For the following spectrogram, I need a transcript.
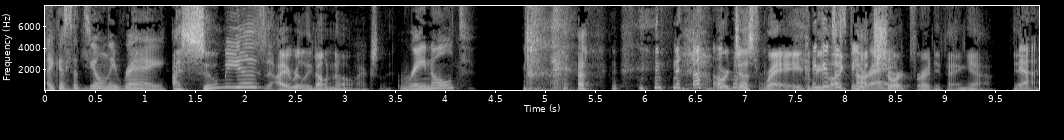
I guess that's the only Ray. I assume he is. I really don't know, actually. Reynold. Or just Ray. It could It be could like be not Ray. short for anything. Yeah. Yeah.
